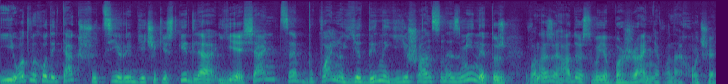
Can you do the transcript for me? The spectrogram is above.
І от виходить так, що ці риб'ячі кістки для Єсянь це буквально єдиний її шанс на зміни. Тож вона загадує своє бажання. Вона хоче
